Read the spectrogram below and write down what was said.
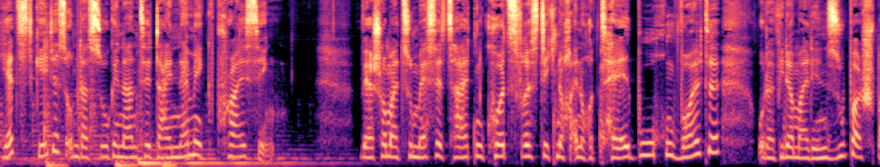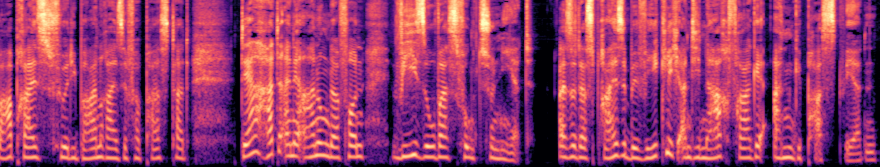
Jetzt geht es um das sogenannte Dynamic Pricing. Wer schon mal zu Messezeiten kurzfristig noch ein Hotel buchen wollte oder wieder mal den Supersparpreis für die Bahnreise verpasst hat, der hat eine Ahnung davon, wie sowas funktioniert. Also dass Preise beweglich an die Nachfrage angepasst werden.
